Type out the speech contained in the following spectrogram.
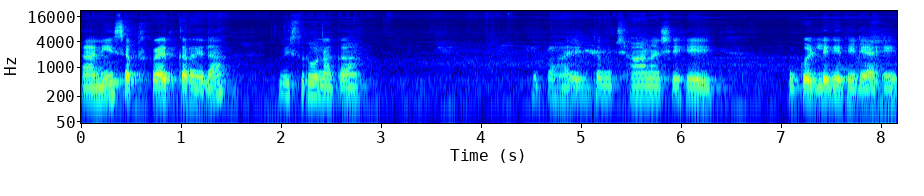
आणि सबस्क्राईब करायला विसरू नका. हे पहा एकदम छान असे हे उकडले गेलेले आहेत.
